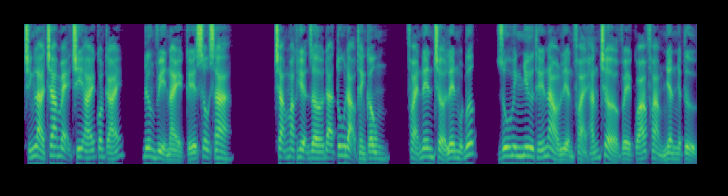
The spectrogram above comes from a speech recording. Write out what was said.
chính là cha mẹ chi ái con cái, đương vị này kế sâu xa. Chạm mặc hiện giờ đã tu đạo thành công, phải nên trở lên một bước, du huynh như thế nào liền phải hắn trở về quá phàm nhân nhật tử.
